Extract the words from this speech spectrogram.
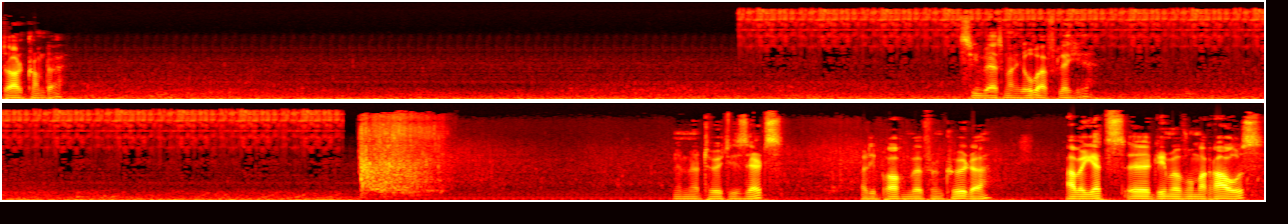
Dort kommt er. Ziehen wir erstmal die Oberfläche. Nehmen wir natürlich die Sets, weil die brauchen wir für den Köder. Aber jetzt äh, gehen wir wohl mal raus.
